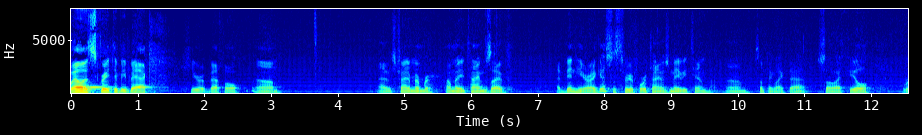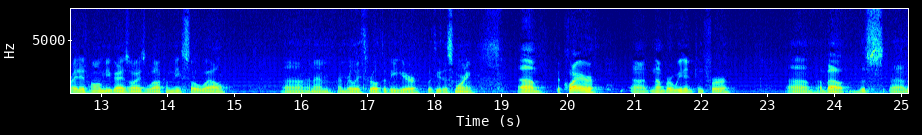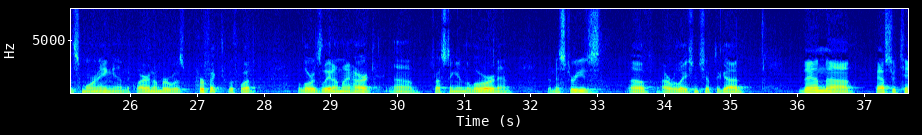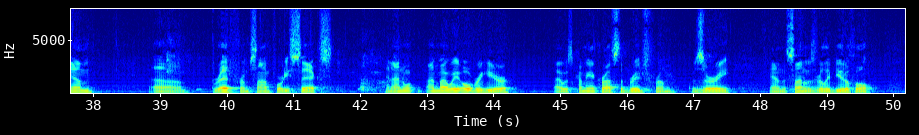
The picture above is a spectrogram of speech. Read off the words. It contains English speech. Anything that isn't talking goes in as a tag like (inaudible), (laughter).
Well, it's great to be back here at Bethel. Um, I was trying to remember how many times I've I've been here. I guess it's three or four times, maybe Tim, um, something like that. So I feel right at home. You guys always welcome me so well, uh, and I'm I'm really thrilled to be here with you this morning. Um, the choir uh, number we didn't confer um, about this uh, this morning, and the choir number was perfect with what the Lord's laid on my heart, um, trusting in the Lord and the mysteries of our relationship to God. Then uh, Pastor Tim um, read from Psalm 46, and on, on my way over here, I was coming across the bridge from Missouri, and the sun was really beautiful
